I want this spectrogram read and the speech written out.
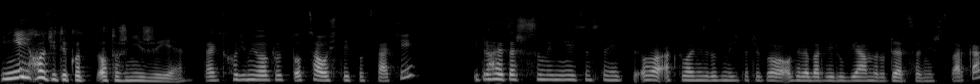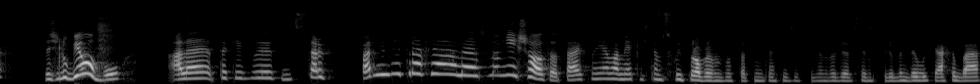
I nie chodzi tylko o to, że nie żyje. Tak? Chodzi mi po prostu o całość tej postaci. I trochę też w sumie nie jestem w stanie aktualnie zrozumieć, dlaczego o wiele bardziej lubiłam Rogersa niż Starka. Sensie lubię obu, ale tak jakby Stark bardziej mnie trafia, ale no mniejsza o to, tak? No ja mam jakiś tam swój problem w ostatnim czasie ze Steve'em Rogersem, który będę musiała chyba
